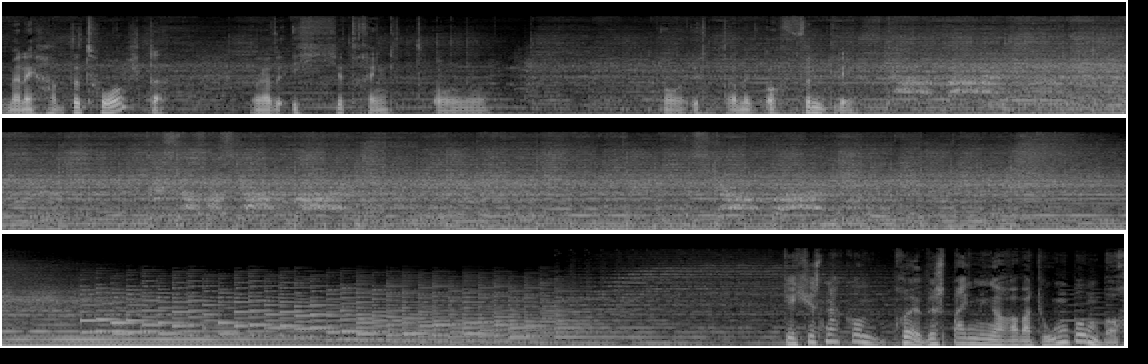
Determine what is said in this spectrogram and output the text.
Men jeg hadde tålt det. Og jeg hadde ikke trengt å, å ytre meg offentlig. Det er ikke snakk om prøvesprengninger av atombomber.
